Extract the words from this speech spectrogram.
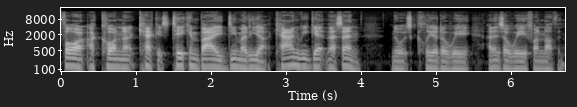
for a corner kick. It's taken by Di Maria. Can we get this in? No, it's cleared away. And it's away for nothing.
